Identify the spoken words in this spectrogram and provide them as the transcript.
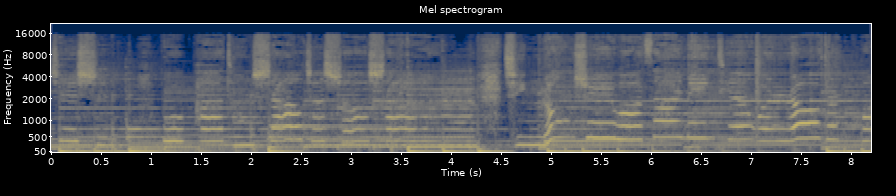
只是痛，笑着受伤。请容许我在明天温柔的狂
